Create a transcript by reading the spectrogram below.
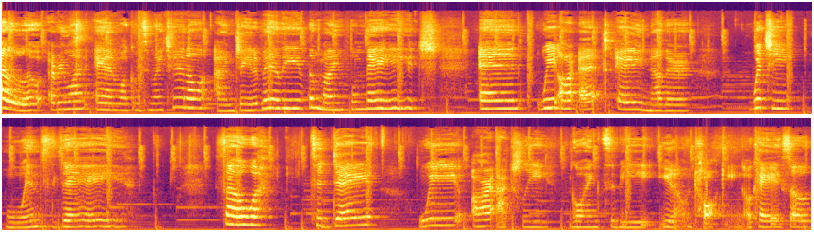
Hello everyone and welcome to my channel. I'm Jada Bailey, the Mindful Mage, and we are at another Witchy Wednesday. So today we are actually going to be, you know, talking, okay? So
